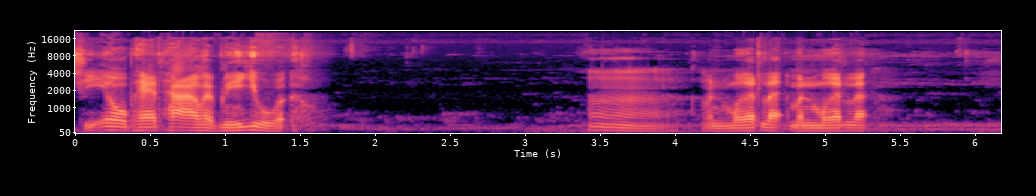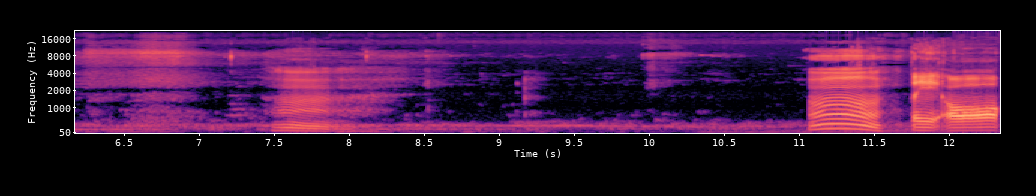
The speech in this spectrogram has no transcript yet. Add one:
ชีเอลแพ้ทางแบบนี้อยู่อะอืม มันเมิดละ มันเมิดละ อืม อืม เตะออก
